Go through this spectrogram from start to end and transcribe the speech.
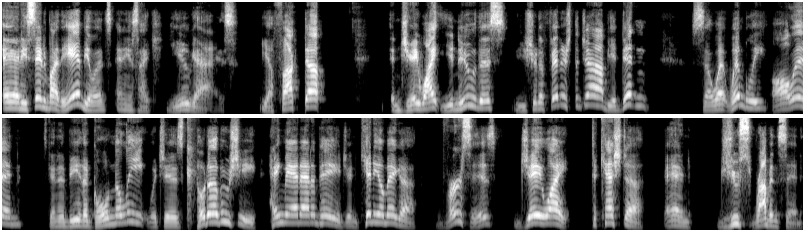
And he's standing by the ambulance and he's like, You guys, you fucked up. And Jay White, you knew this. You should have finished the job. You didn't. So at Wembley, all in, it's going to be the Golden Elite, which is Kota Ibushi, Hangman Adam Page, and Kenny Omega versus Jay White, Takeshita, and Juice Robinson.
